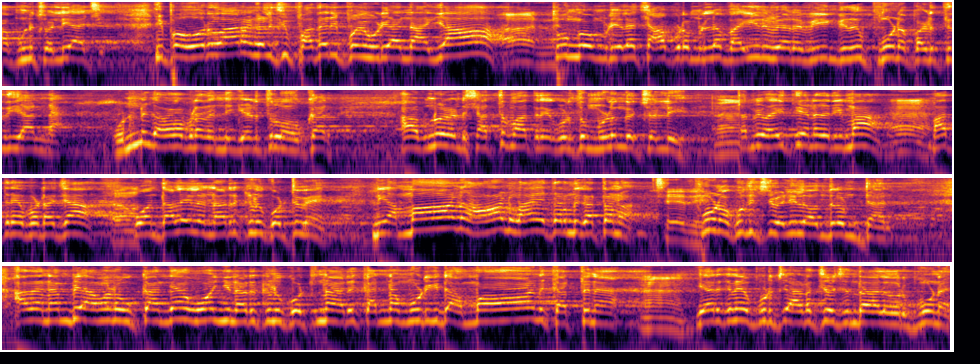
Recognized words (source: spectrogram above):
அப்படின்னு சொல்லியாச்சு. இப்ப ஒரு வாரம் கழிச்சு பதறி போய் முடியாது ஐயா தூங்க முடியல சாப்பிட முடியல வயிறு வேற வீங்குது பூனை படுத்துதியான்னு ஒன்றும் கவலைப்படாத இன்னைக்கு எடுத்துருவோம் உட்கார். அப்படின்னு ரெண்டு சத்து மாத்திரையை கொடுத்து முழுங்க சொல்லி. தம்பி வைத்தியம் என்ன தெரியுமா. மாத்திரையை போட்டாச்சா. உன் தலையில நறுக்குன்னு கொட்டுவேன். நீ அம்மானு ஆண் வாயை திறந்து கத்தணும். பூனை குதிச்சு வெளியில வந்துரும்ட்டாரு அதை நம்பி அவனு உட்கார்ந்தேன். ஓங்கி நறுக்குன்னு கொட்டினாரு. கண்ணை மூடிக்கிட்டு அம்மான்னு கத்துனேன். ஏற்கனவே பிடிச்சி அடைச்சி வச்சிருந்தாள் ஒரு பூனை.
